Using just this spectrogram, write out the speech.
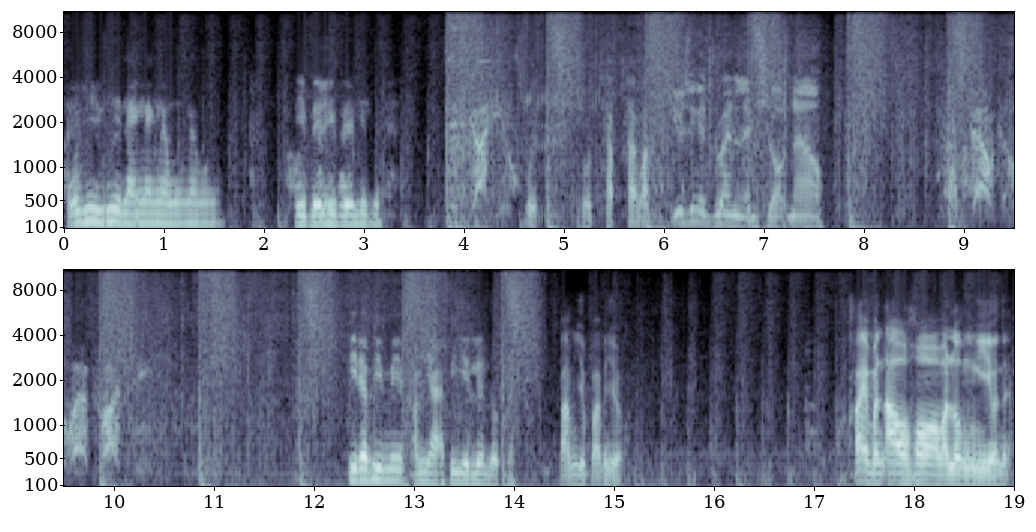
โอ้ยพี่พี่แรงแรงแรงวงแรงวงรีบเลยรีบเลยรีบเลย They've got you. รถแท็บใครวะ Using adrenaline shot now. Down to the last five teams. พี่ถ้าพี่ไม่ปั๊มยาพี่จะเลื่อนรถนะปั๊มอยู่ปั๊มอยู่ใครมันเอาฮอมาลงอย่างงี้วะเนี่ย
